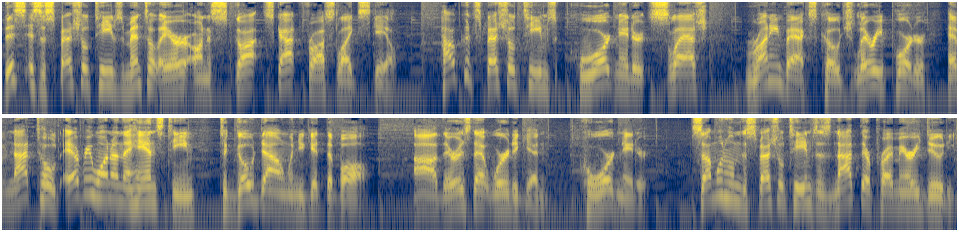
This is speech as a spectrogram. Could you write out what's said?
This is a special teams mental error on a Scott, Scott Frost like scale. How could special teams coordinator slash running backs coach Larry Porter have not told everyone on the hands team to go down when you get the ball? Ah, there is that word again coordinator. Someone whom the special teams is not their primary duty.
